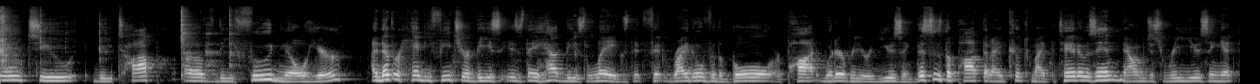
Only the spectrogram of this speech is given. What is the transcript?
into the top of the food mill here. Another handy feature of these is they have these legs that fit right over the bowl or pot, whatever you're using. This is the pot that I cooked my potatoes in. Now I'm just reusing it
